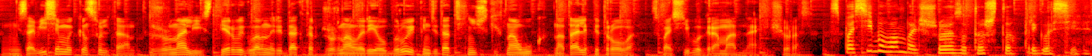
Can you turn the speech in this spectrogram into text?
независимый консультант, журналист, первый главный редактор журнала Real Brew и кандидат технических наук Наталья Петрова. Спасибо громадное еще раз. Спасибо вам большое за то, что пригласили.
